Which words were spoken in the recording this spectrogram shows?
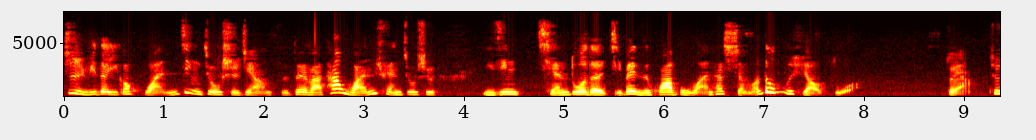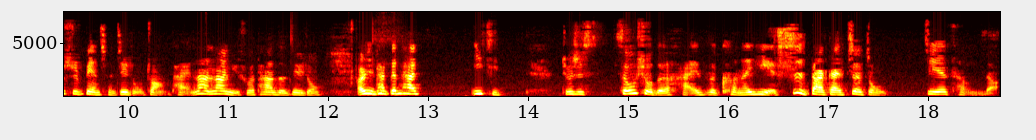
置于的一个环境就是这样子，对吧？他完全就是已经钱多的几辈子花不完，他什么都不需要做，对啊，就是变成这种状态。那那你说他的这种，而且他跟他一起就是 social 的孩子，可能也是大概这种阶层的，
